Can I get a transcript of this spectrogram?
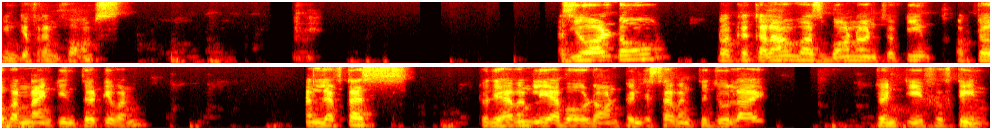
in different forms. As you all know, Dr. Kalam was born on 15th October 1931 and left us to the heavenly abode on 27th July 2015,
